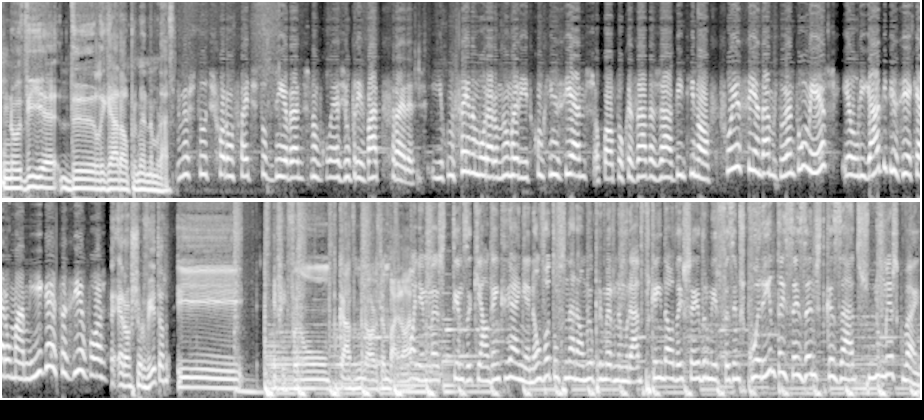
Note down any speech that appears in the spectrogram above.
no dia de ligar ao primeiro namorado. Os meus estudos foram feitos todos em Abrantes num colégio privado de freiras e eu comecei a namorar o meu marido com 15 anos, ao qual estou casada já há 29. Foi assim, andámos durante um mês, ele ligava e dizia que era uma amiga, fazia voz de... Era o Sr. Vítor e. Enfim, foi um pecado menor também, não é? Olha, mas temos aqui alguém que ganha. Não vou telefonar ao meu primeiro namorado porque ainda o deixei a dormir. Fazemos 46 anos de casados no mês que vem.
